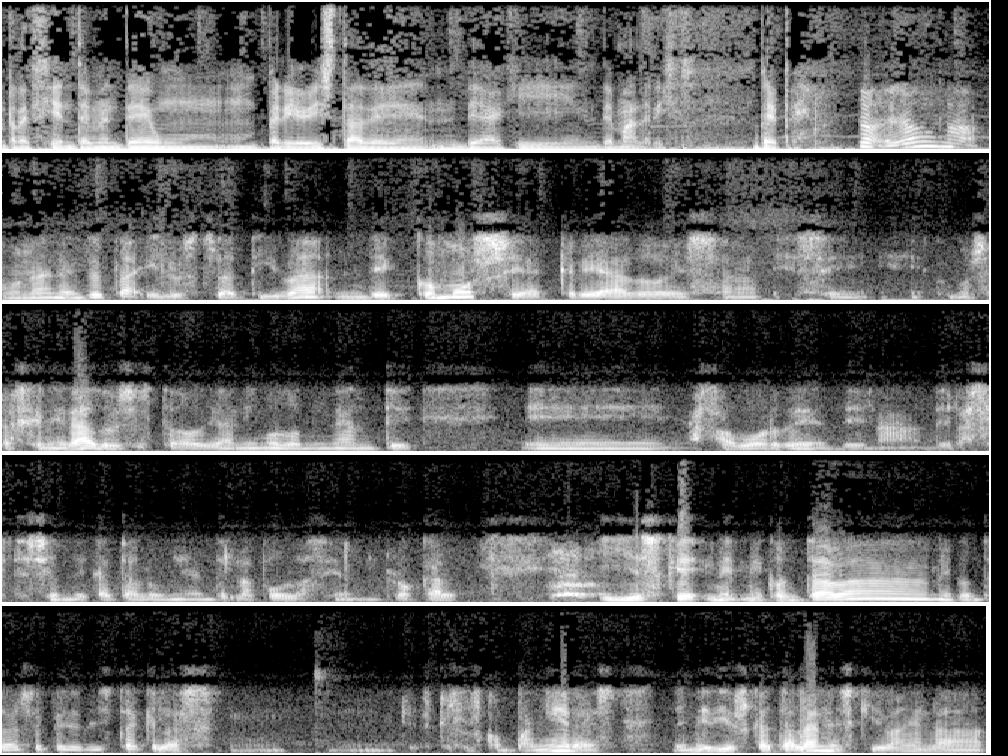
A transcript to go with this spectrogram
recientemente un, periodista de, aquí, de Madrid. Pepe. No, era una, una anécdota ilustrativa de cómo se ha creado esa, ese cómo se ha generado ese estado de ánimo dominante eh, a favor de, la, de, la, secesión de Cataluña entre la población local. Y es que me, contaba me contaba ese periodista que las que sus compañeras de medios catalanes que iban en la,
